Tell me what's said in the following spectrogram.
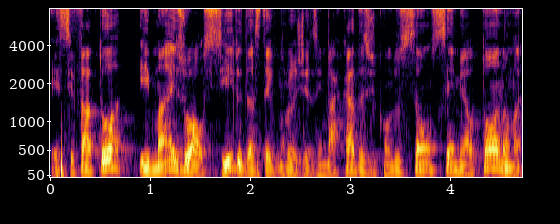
Esse fator e mais o auxílio das tecnologias embarcadas de condução semi-autônoma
